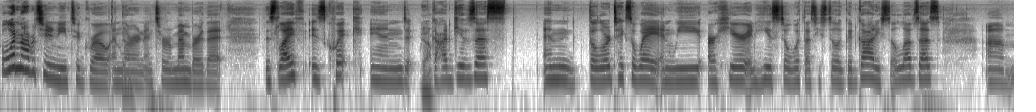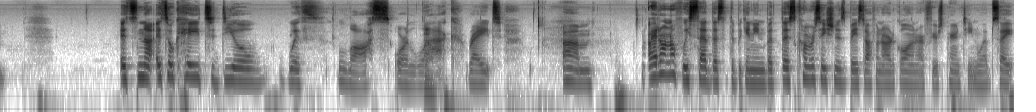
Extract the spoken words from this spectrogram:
what an opportunity to grow and Yeah. learn and to remember that this life is quick and Yeah. God gives us and the Lord takes away and we are here and he is still with us. He's still a good God. He still loves us. Um, it's not it's okay to deal with loss or lack right um i don't know if we said this at the beginning but this conversation is based off an article on our fierce parenting website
